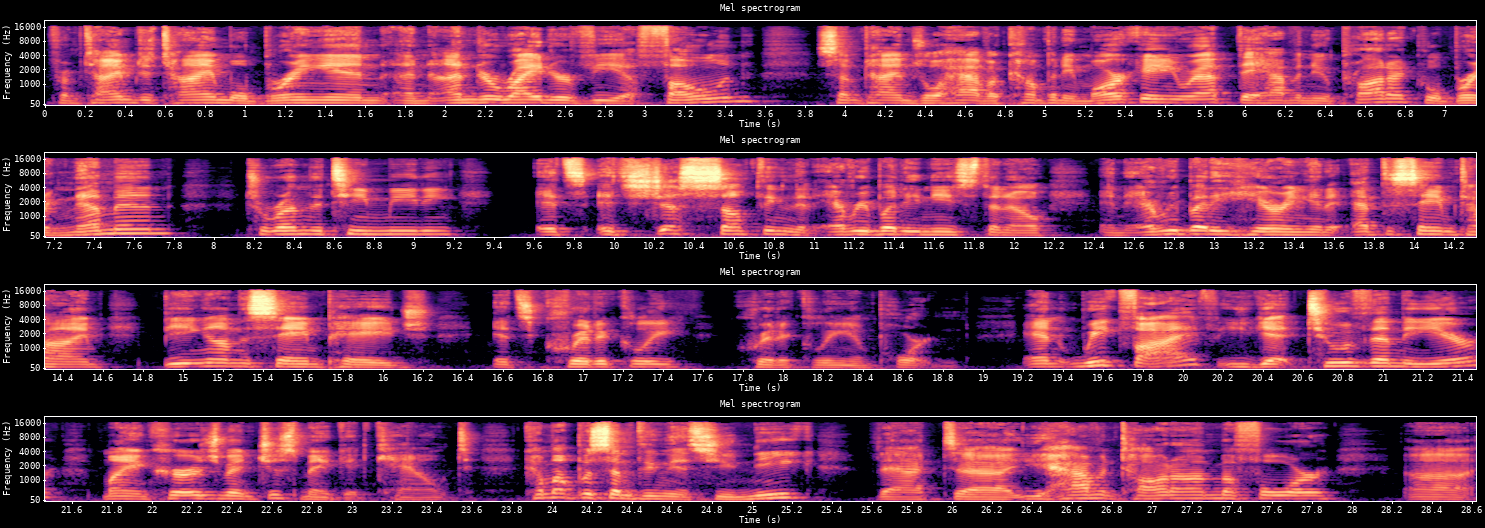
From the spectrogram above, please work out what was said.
From time to time we'll bring in an underwriter via phone. Sometimes we'll have a company marketing rep. They have a new product. We'll bring them in to run the team meeting. It's it's just something that everybody needs to know and everybody hearing it at the same time being on the same page. It's critically critically important and week five, you get two of them a year. My encouragement, just make it count. Come up with something that's unique that uh, you haven't taught on before. Uh,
